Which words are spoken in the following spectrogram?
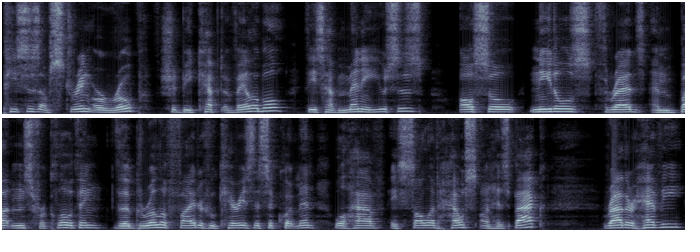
Pieces of string or rope should be kept available. These have many uses. Also, needles, threads, and buttons for clothing. The guerrilla fighter who carries this equipment will have a solid house on his back, rather heavy,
